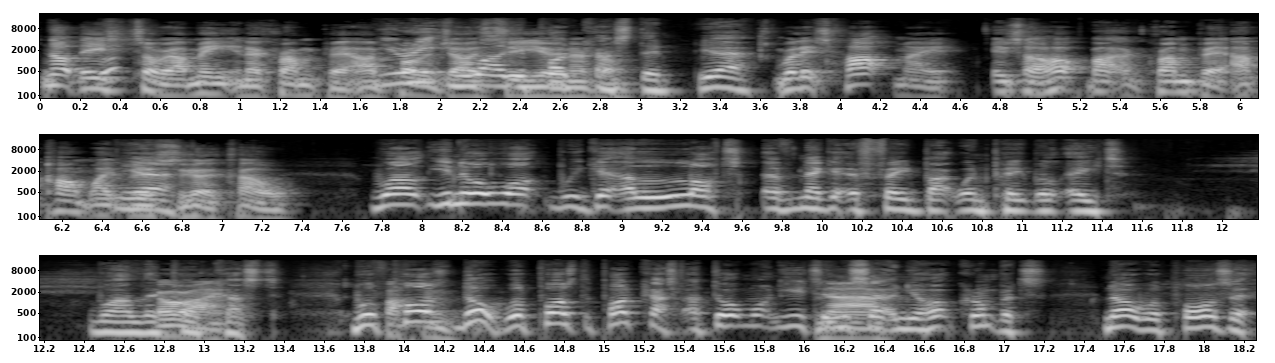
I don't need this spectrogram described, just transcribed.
Not these. Sorry, I'm eating a crumpet. I you're apologise while to you're you. podcasting." Yeah. Well, it's hot, mate. It's a hot buttered crumpet. I can't wait for Yeah. this to go cold. Well, you know what? We get a lot of negative feedback when people eat while they All right. podcast. We'll Fuck pause. them. No, we'll pause the podcast. I don't want you to Nah. miss out on your hot crumpets. No, we'll pause it.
